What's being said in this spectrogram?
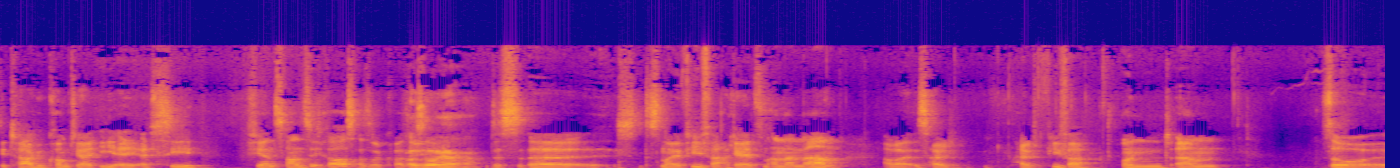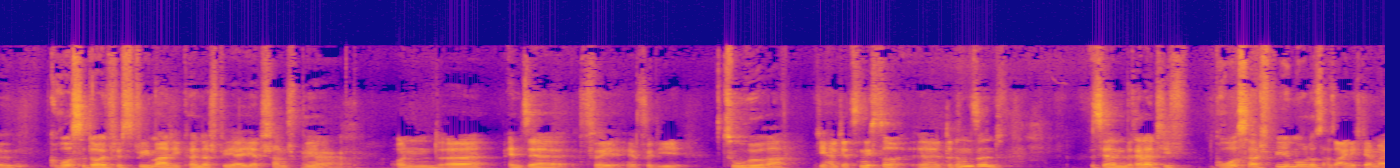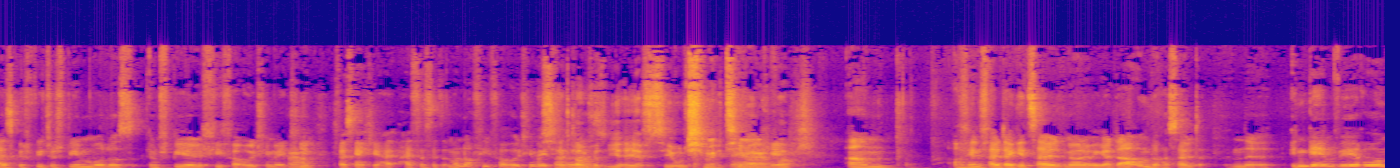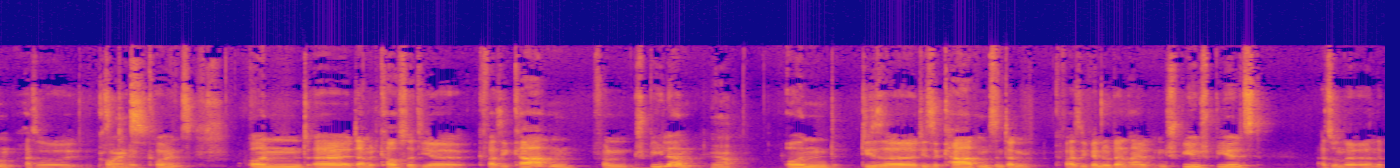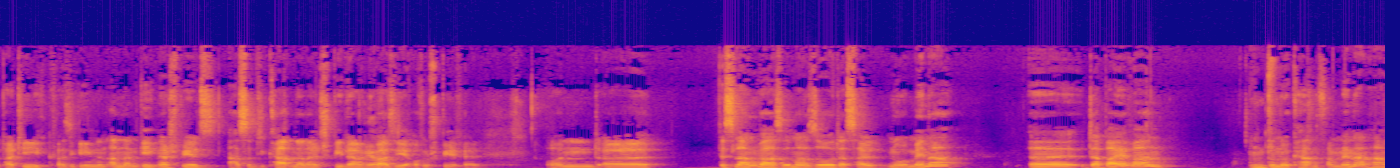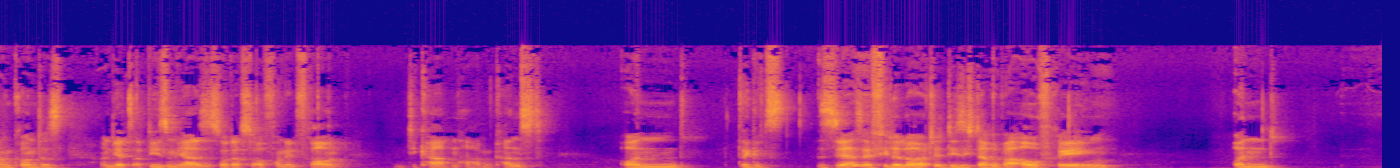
die Tage kommt ja EAFC 24 raus, also quasi also, ja, ja. Das, äh, das neue FIFA hat ja jetzt einen anderen Namen, aber ist halt halt FIFA und ähm, so äh, große deutsche Streamer, die können das Spiel ja jetzt schon spielen. Ja. Und äh, ein sehr für, für die Zuhörer, die halt jetzt nicht so äh, drin sind, ist ja ein relativ großer Spielmodus, also eigentlich der meistgespielte Spielmodus im Spiel FIFA Ultimate Team. Ja. Ich weiß gar nicht, wie heißt das jetzt immer noch FIFA Ultimate das Team? Das heißt, glaube ich, das EAFC Ultimate Team ja, okay. Ähm, auf jeden Fall, da geht's halt mehr oder weniger darum, du hast halt eine Ingame-Währung, also Coins. Halt Coins. Und äh, damit kaufst du dir quasi Karten von Spielern. Ja. Und diese, diese Karten sind dann quasi, wenn du dann halt ein Spiel spielst, also eine, eine Partie quasi gegen einen anderen Gegner spielst, hast du die Karten dann als Spieler ja. quasi auf dem Spielfeld. Und äh, bislang war es immer so, dass halt nur Männer äh, dabei waren und du nur Karten von Männern haben konntest. Und jetzt ab diesem Jahr ist es so, dass du auch von den Frauen die Karten haben kannst. Und da gibt's sehr, sehr viele Leute, die sich darüber aufregen. Und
